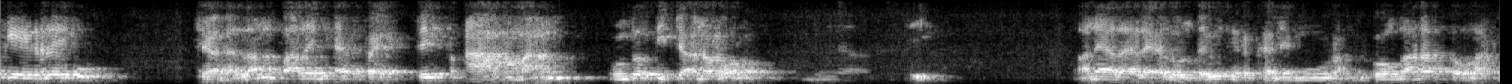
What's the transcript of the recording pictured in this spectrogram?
kere ku jalan paling efektif, aman untuk tidak nopo Ane lele lonte itu regane murah. Kau melarat kelar.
